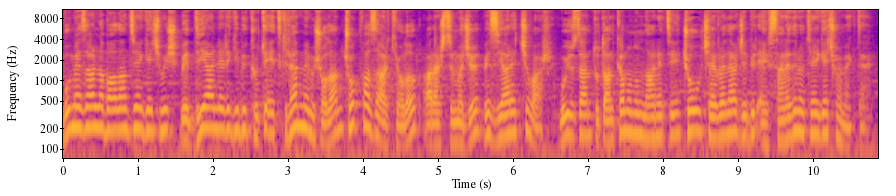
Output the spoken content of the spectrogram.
Bu mezarla bağlantıya geçmiş ve diğerleri gibi kötü etkilenmemiş olan çok fazla arkeolog, araştırmacı ve ziyaretçi var. Bu yüzden Tutankamon'un laneti çoğu çevrelerce bir efsaneden öteye geçmemekte.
